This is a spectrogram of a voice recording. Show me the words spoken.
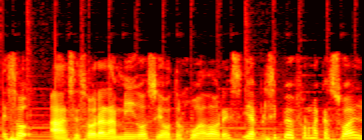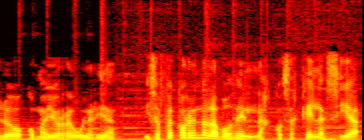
Eso a asesorar a amigos y a otros jugadores, y al principio de forma casual, luego con mayor regularidad. Y se fue corriendo la voz de las cosas que él hacía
